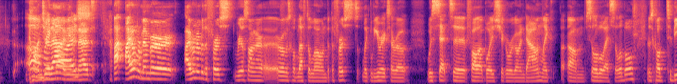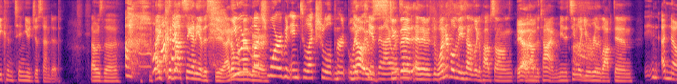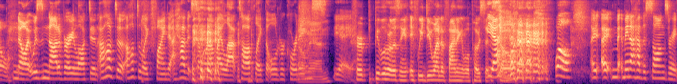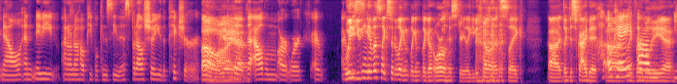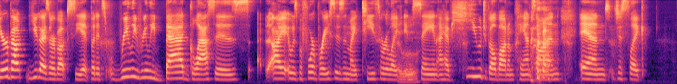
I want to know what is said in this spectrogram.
Oh conjure my that? I mean, that's I, I don't remember. I remember the first real song I I wrote was called "Left Alone," but the first like lyrics I wrote was set to Fall Out Boy's "Sugar We're Going Down," like um, syllable by syllable. It was called "To Be Continued," just ended. That was the. I could not sing any of this too. I don't you remember. You were much more of an intellectual per, like, no, kid it was than I stupid, was. I and it was wonderful to me. It Sounds like a pop song Yeah. around the time. I mean, it seemed like you were really locked in. Uh, no, no, it was not a very locked in. I'll have to, I'll have to like find it. I have it somewhere on my laptop, like the old recordings. Oh, man. Yeah. yeah. For people who are listening, if we do wind up finding it, we'll post it Yeah. somewhere. Well, I may not have the songs right now, and maybe I don't know how people can see this, but I'll show you the picture, oh my. yeah, the yeah. the album artwork. I, I well, you, rec- you can give us like sort of like an, like an, like an oral history. Like you can tell us like uh, like describe it. Uh, okay like verbally. um, yeah. you're about you guys are about to see it but it's really really bad glasses i it was before braces and my teeth were like Ooh. insane i have huge bell bottom pants on and just like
